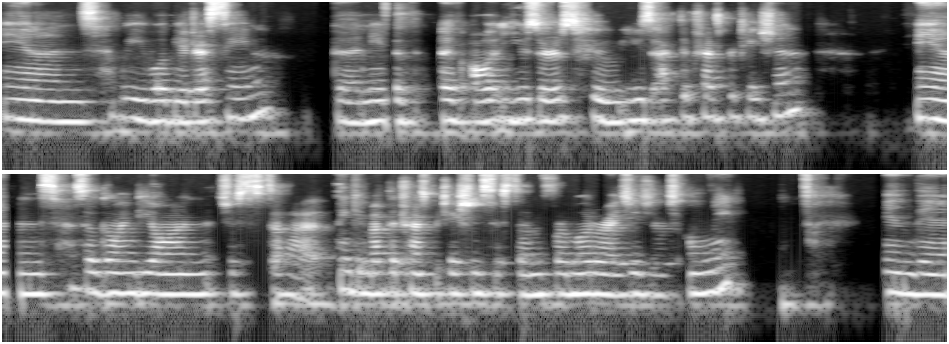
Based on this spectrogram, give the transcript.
And we will be addressing the needs of, of all users who use active transportation, and so going beyond just uh, thinking about the transportation system for motorized users only. And then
